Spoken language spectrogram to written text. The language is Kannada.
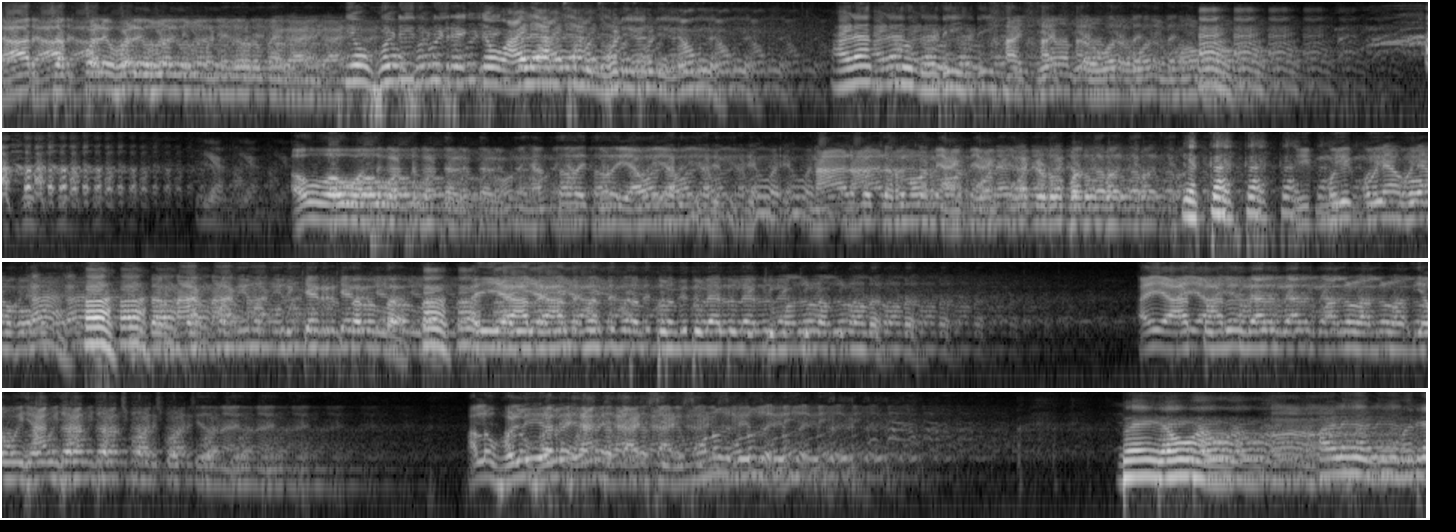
ಯಾರ್ ಚಪ್ಪಲಿ ನಿಮ್ಮ ಮನೆದವ್ರ ಮ್ಯಾಗ? ನೀವು ಹೊಡಿದ್ ಬಿಡ್ರಿ. ನೀವು ಹಳೆ ಹೊಡಿ ಹೊಡಿ. ನಾವು ಹಳೆ ಅನ್ಸ್ಕೊಂಡ್ ಹೊಡಿ. ಹಾ, ಏನಂತ ಗೊತ್ತಾ ನಿಮ್ಮ ಹಾ, ಅವ್ವ? ಅವು ಅವು ಒಂದು ಗಂಟೆ ಗಂಟೆ ಅಳ್ತಾಳೆ. ಅವನು ಎಂತದೈತಿ ನೋಡಿ, ಯಾವಾಗ? ನಾಳೆ ಬೇಕಾದ್ರೆ ನೋಡಿ, ಅಡ್ಡಾಡೋ ಬಂದಾರ. ಈಗ ಮುಗಿಗ್ ಮುಗಿಯಾಗ ಹೋಗ್ಬೇಕಾ? ಹಾ. ಅಂತ ನಾಲ್ಕು ನಾಲ್ಕು ನೀನು ಇರ್ತಾರಲ್ಲ. ಅಯ್ಯ, ಅದು ಅಲ್ಲಿ ಬೇರೆ ಮಗಳು ಅಂತ ನೋಡು. ಅಯ್ಯ, ಆ ತುಂಬಿದ್ದು ಬೇರೆ ಬೇರೆ ಮಗಳು ಅಂತ ನೋಡು. ಯವ್ವ, ಹೆಂಗ್ ಹೆಂಗ್ ಖರ್ಚು ಮಾಡಿ ಅಲ್ಲ ಹೊಳಿ ಎಲ್ಲ ಹೆಂಗ ದಾಟಿಸಿ ಮುಣಗಲಿಲ್ಲ ನೀ? ಬೇ ಯವ್ವ ಹಳೆ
